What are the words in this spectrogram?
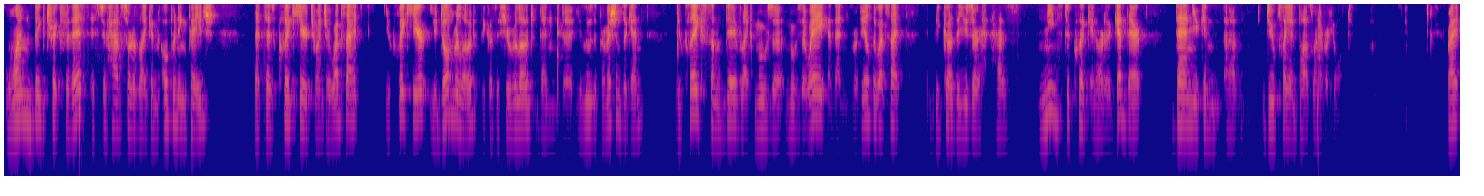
one big trick for this is to have sort of like an opening page that says click here to enter website. You click here, you don't reload because if you reload, then the, you lose the permissions again. You click, some div like moves uh, moves away and then reveals the website. And because the user has needs to click in order to get there, then you can um, do play and pause whenever you want. Right?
